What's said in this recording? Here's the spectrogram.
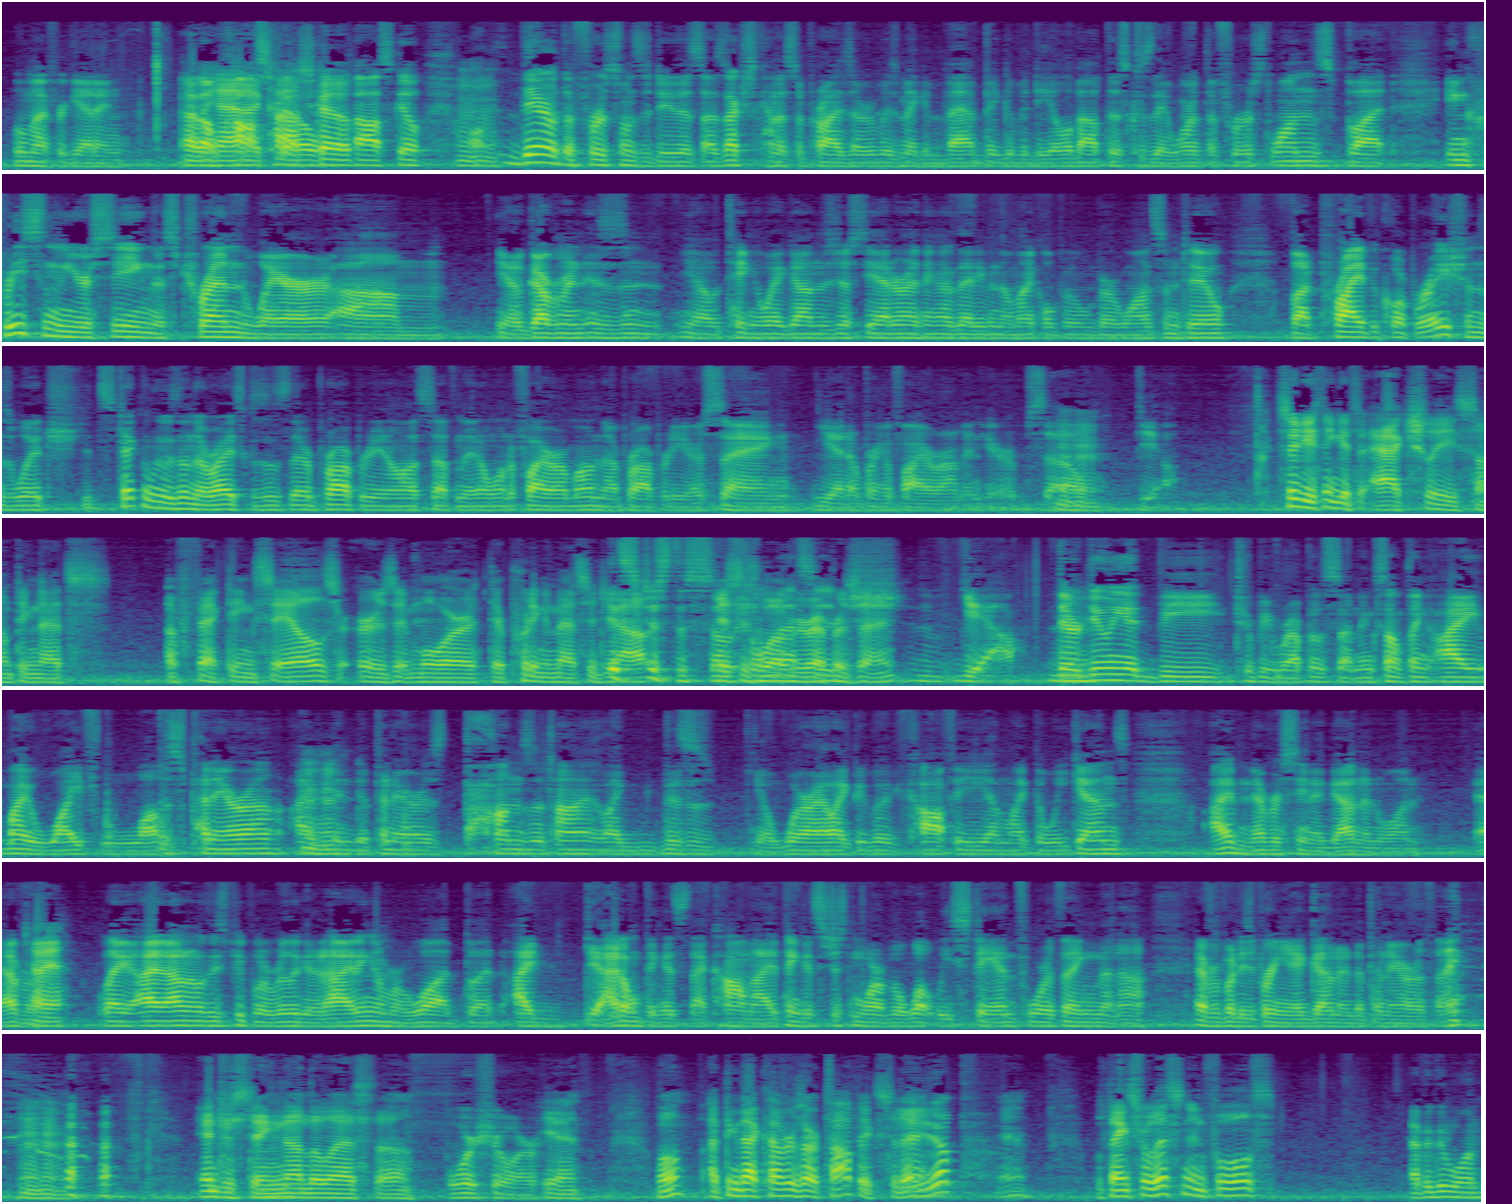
Who am I forgetting? Oh, we had Costco. Costco. Well, they're the first ones to do this. I was actually kind of surprised everybody's making that big of a deal about this because they weren't the first ones. But increasingly, you're seeing this trend where um, you know government isn't you know taking away guns just yet or anything like that, even though Michael Bloomberg wants them to. But private corporations, which it's technically within their rights because it's their property and all that stuff, and they don't want a firearm on that property, are saying, "Yeah, don't bring a firearm in here." So yeah. So do you think it's actually something that's affecting sales, or is it more they're putting a message It's out? just the social This is what message. we represent. Yeah, they're doing it be to be representing something. I my wife loves Panera. I've mm-hmm. been to Panera's tons of times. Like this is you know where I like to go get coffee on like the weekends. I've never seen a gun in one ever. Oh, yeah? Like I, I don't know if these people are really good at hiding them or what, but I I don't think it's that common. I think it's just more of a what we stand for thing than a everybody's bringing a gun into Panera thing. Mm-hmm. Interesting, nonetheless, though. for sure. Yeah. Well, I think that covers our topics today. Yep. Yeah. Well, thanks for listening, fools. Have a good one.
